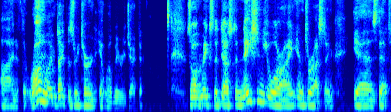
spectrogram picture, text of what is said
Uh, and if the wrong MIME type is returned, it will be rejected. So what makes the destination URI interesting is that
